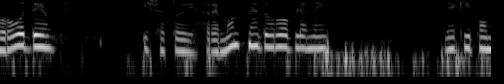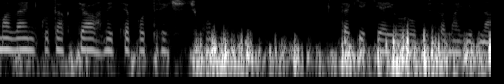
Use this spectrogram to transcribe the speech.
городи і ще той ремонт недороблений, який помаленьку так тягнеться потрішечку, так як я його роблю сама єдна.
